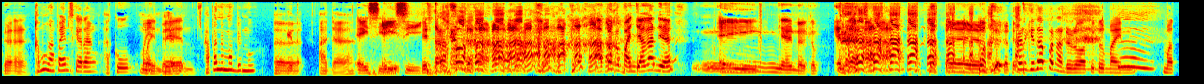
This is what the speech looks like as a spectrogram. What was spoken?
Heeh. Kamu ngapain sekarang? Aku main, Main band. band. Apa nama bandmu? Eh, ada AC. AC. Apa kepanjangannya? A. Ya, ke- kan kita pernah dulu waktu itu main mat-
